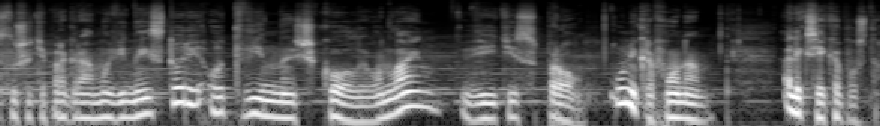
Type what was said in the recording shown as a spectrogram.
слушаете программу «Винные истории» от винной школы онлайн «Витис Про». У микрофона Алексей Капуста.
